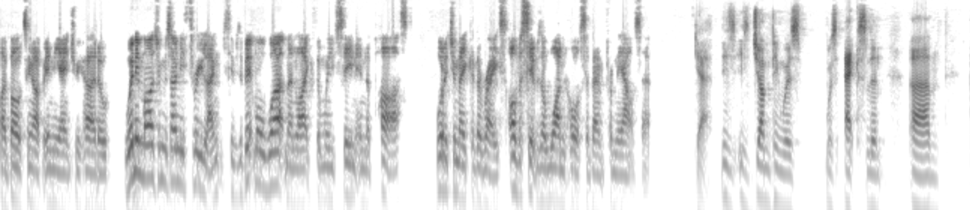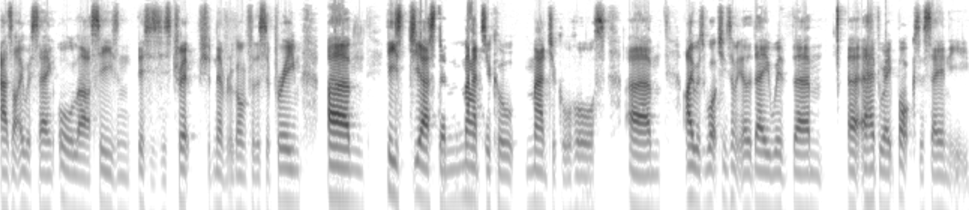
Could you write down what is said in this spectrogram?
by bolting up in the Aintree hurdle. Winning margin was only three lengths. He was a bit more workmanlike than we've seen in the past. What did you make of the race? Obviously, it was a one horse event from the outset. Yeah, his, his jumping was was excellent. Um, as I was saying all last season, this is his trip. Should never have gone for the Supreme. Um, he's just a magical, magical horse. Um, I was watching something the other day with um, a heavyweight boxer saying he,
